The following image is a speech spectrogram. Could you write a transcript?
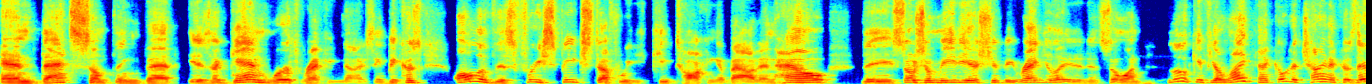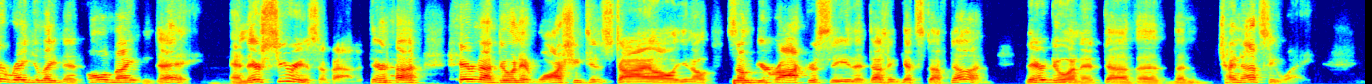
and that's something that is again worth recognizing because all of this free speech stuff we keep talking about and how the social media should be regulated and so on. Look if you like that go to china because they're regulating it all night and day and they're serious about it. They're not they're not doing it washington style you know some bureaucracy that doesn't get stuff done. They're doing it uh, the the Chinazi way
